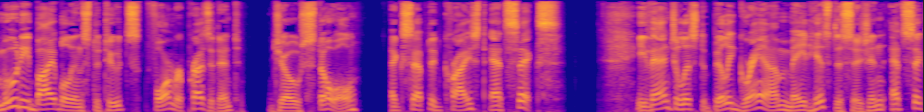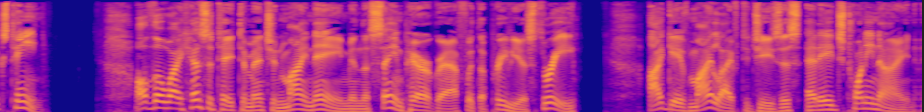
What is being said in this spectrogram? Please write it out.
Moody Bible Institute's former president, Joe Stowell, accepted Christ at six. Evangelist Billy Graham made his decision at 16. Although I hesitate to mention my name in the same paragraph with the previous three, I gave my life to Jesus at age 29,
